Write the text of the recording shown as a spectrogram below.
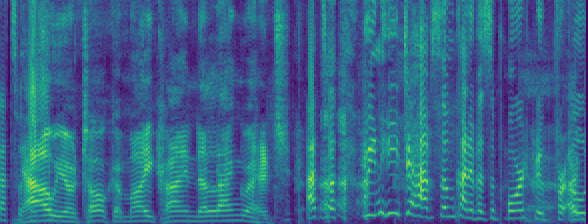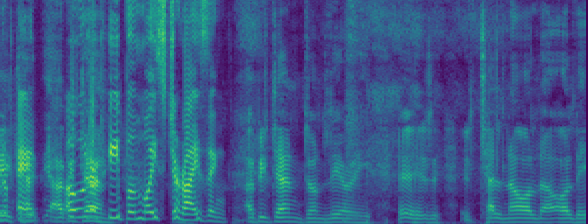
That's what. Now you're talking my kind of language. That's what we need to have some kind of a support group for I'd older, down- pe- older down. people moisturising. I'd be down Dun Laoghaire uh, telling all the all the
